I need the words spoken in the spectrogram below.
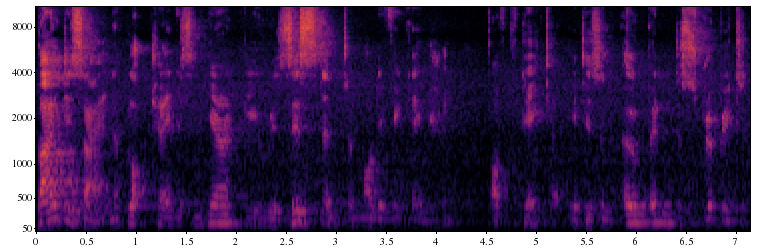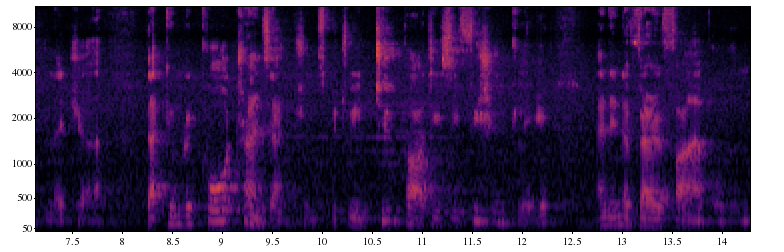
By design, a blockchain is inherently resistant to modification of the data. It is an open, distributed ledger that can record transactions between two parties efficiently and in a verifiable and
